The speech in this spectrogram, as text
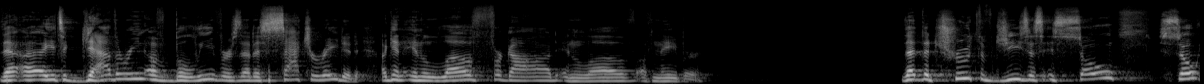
That uh, it's a gathering of believers that is saturated, again, in love for God and love of neighbor. That the truth of Jesus is so so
